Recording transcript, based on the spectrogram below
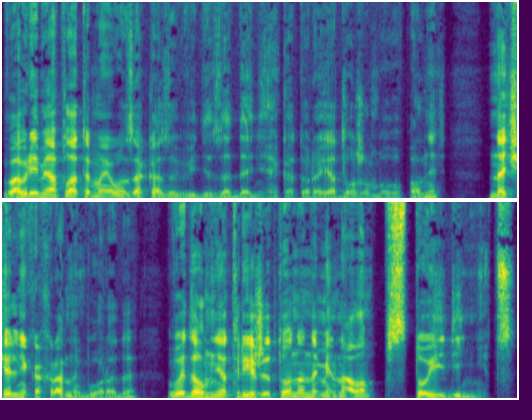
во время оплаты моего заказа в виде задания, которое я должен был выполнять, начальник охраны города выдал мне три жетона номиналом в сто единиц.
